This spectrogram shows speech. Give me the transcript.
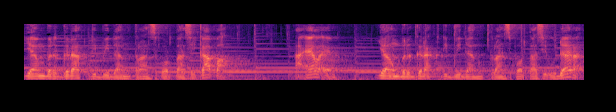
yang bergerak di bidang transportasi kapal, KLM yang bergerak di bidang transportasi udara,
